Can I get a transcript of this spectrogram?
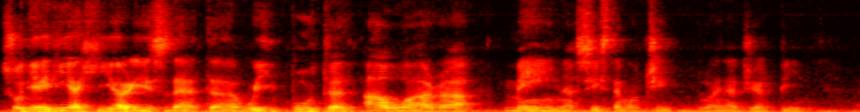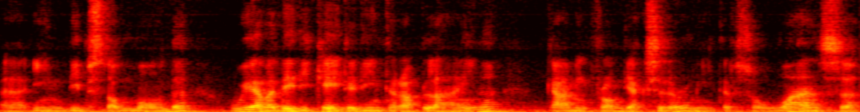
So the idea here is that uh, we put uh, our uh, main system on chip, BlueNRG-LP, uh, in deep stop mode. We have a dedicated interrupt line coming from the accelerometer. So once uh,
